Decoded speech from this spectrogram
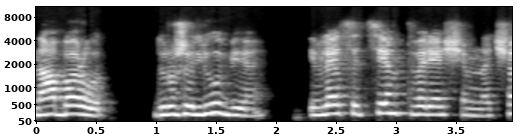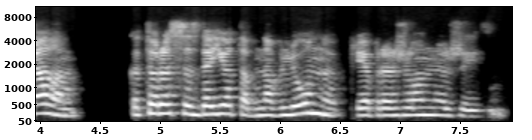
Наоборот, дружелюбие является тем творящим началом, которое создает обновленную, преображенную жизнь.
